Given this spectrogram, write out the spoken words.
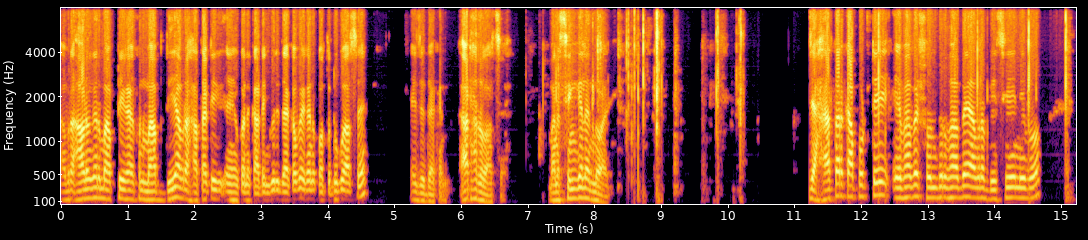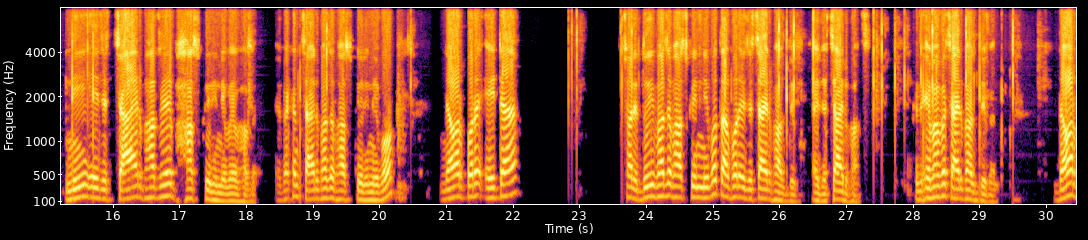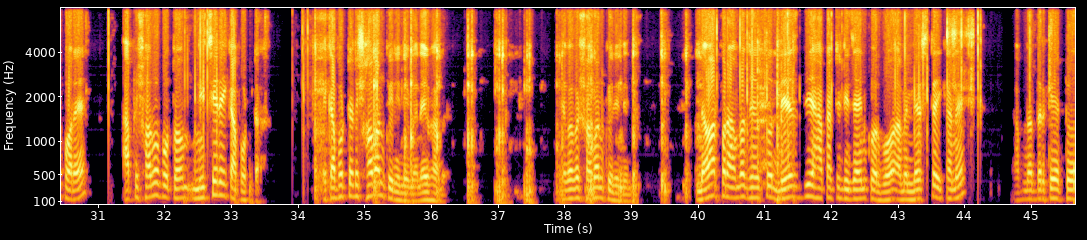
আমরা আড়ঙের মাপটি এখন মাপ দিয়ে আমরা হাতাটি ওখানে কাটিং করে দেখাবো, এখানে কতটুকু আছে, এই যে দেখেন, আঠারো আছে মানে সিঙ্গেলের নয়। যে হাতার কাপড়টি এভাবে সুন্দরভাবে আমরা বিছিয়ে নিব নিয়ে এই যে চায়ের ভাজে ভাঁজ করে নেব এভাবে। দেখেন, চায়ের ভাজে ভাঁজ করে নিব। নেওয়ার পরে এইটা সরি দুই ভাজে ভাঁজ করে নিব, তারপরে এই যে চায়ের ভাঁজ এই যে চায়ের ভাঁজ। এভাবে চায়ের ভাঁজ দেওয়ার পরে আপনি সর্বপ্রথম নিচের এই কাপড়টা এই কাপড়টা একটু সমান করে নেবেন এইভাবে এভাবে সমান করে নেবেন। নেওয়ার পর আমরা যেহেতু লেস দিয়ে হাতাটি ডিজাইন করব, আমি লেসটা এখানে আপনাদেরকে একটু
